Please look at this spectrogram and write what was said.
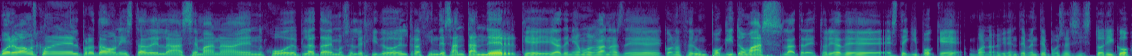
Bueno, vamos con el protagonista de la semana en Juego de Plata. Hemos elegido el Racing de Santander, que ya teníamos ganas de conocer un poquito más la trayectoria de este equipo, que, bueno, evidentemente pues es histórico.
